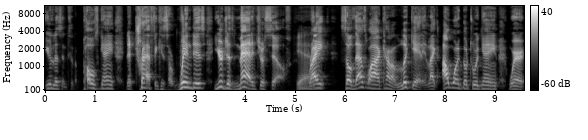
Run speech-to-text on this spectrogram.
You listen to the post game. The traffic is horrendous. You're just mad at yourself. Yeah. Right. So that's why I kind of look at it. Like I want to go to a game where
